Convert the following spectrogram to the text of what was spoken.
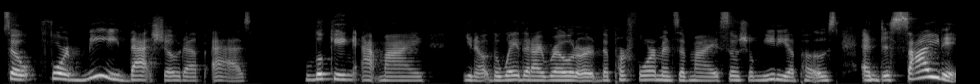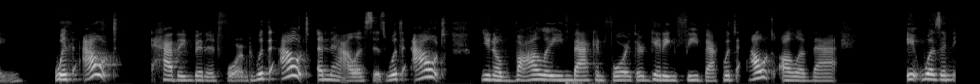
So for me, that showed up as looking at my you know the way that i wrote or the performance of my social media post and deciding without having been informed without analysis without you know volleying back and forth or getting feedback without all of that it was an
